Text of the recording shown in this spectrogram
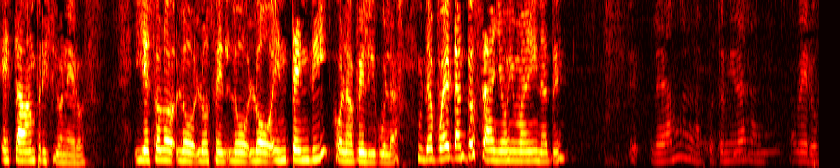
estaban prisioneros. Y eso lo, lo, lo, lo- entendí con la película. Después de tantos años, imagínate. Le damos la oportunidad a, a Vero.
